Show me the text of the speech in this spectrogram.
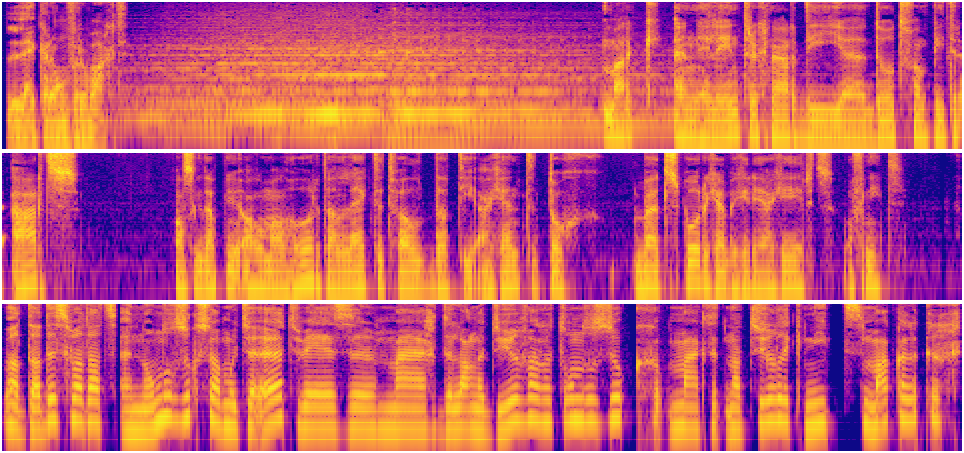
Lekker onverwacht. Mark en Helene, terug naar die eh, dood van Pieter Aarts. Als ik dat nu allemaal hoor, dan lijkt het wel dat die agenten toch buitensporig hebben gereageerd, of niet? Wel, dat is wat dat een onderzoek zou moeten uitwijzen. Maar de lange duur van het onderzoek maakt het natuurlijk niet makkelijker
